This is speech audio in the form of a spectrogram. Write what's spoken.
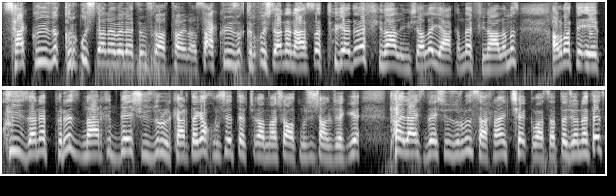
843 dana biletimiz qoldi toyna 843 dana narsa tugadi va final inshaalloh yaqinda finalimiz. Albatta e, 200 dana priz narxi 500 rubl. Kartaga xurshid deb chiqadi mana shu 63 amchakiga taylaysiz 500 rubl sahran chek vasatda jo'natasiz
